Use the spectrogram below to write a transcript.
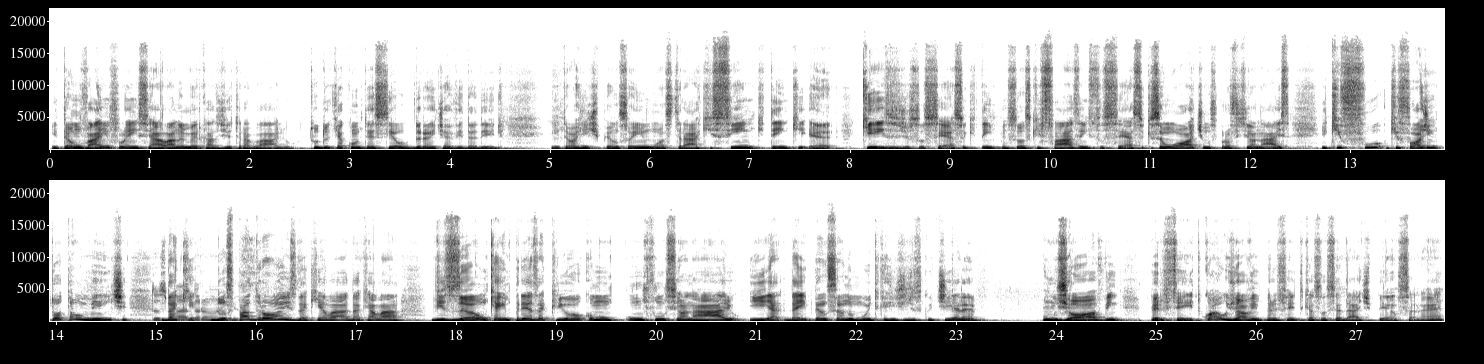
Então, vai influenciar lá no mercado de trabalho tudo o que aconteceu durante a vida dele. Então a gente pensou em mostrar que sim, que tem que, é, cases de sucesso, que tem pessoas que fazem sucesso, que são ótimos profissionais e que, fu que fogem totalmente dos, padrões. dos padrões, daquela, daquela visão que a empresa criou como um, um funcionário. E daí pensando muito que a gente discutia, né? Um jovem perfeito. Qual é o jovem perfeito que a sociedade pensa, né?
